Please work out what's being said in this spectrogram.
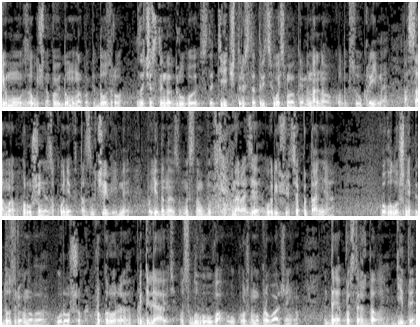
Йому заочно повідомлено по підозру за частиною 2 статті 438 Кримінального кодексу України, а саме порушення законів та звичай війни, поєднане з умисним вбивством. Наразі вирішується питання оголошення підозрюваного у розшук. Прокурори приділяють особливу увагу у кожному провадженню, де постраждали діти,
